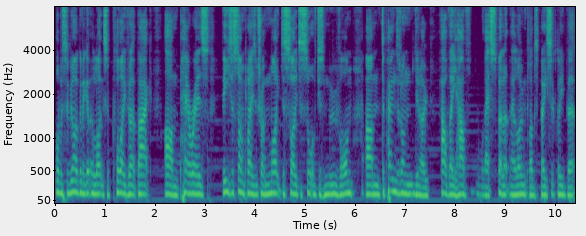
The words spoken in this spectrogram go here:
Obviously, we are going to get the likes of Kluivert back, um, Perez. These are some players which I might decide to sort of just move on, um, depending on, you know, how they have their spell at their loan clubs, basically. But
